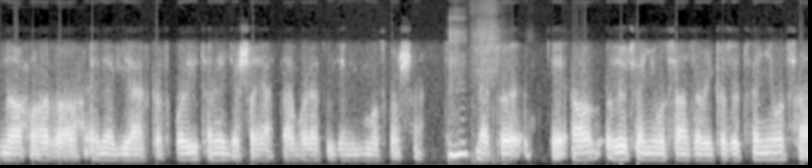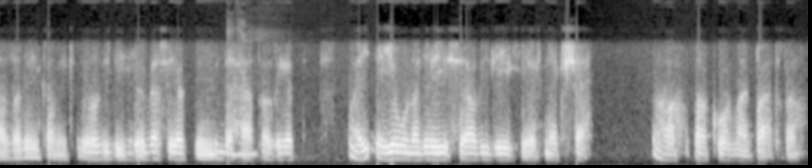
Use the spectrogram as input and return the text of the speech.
tudna arra energiákat fordítani, hogy a saját táborát ugyanígy mozgassa. Uh-huh. Mert az 58% az 58 százalék, amikről vidékről beszéltünk, de hát azért egy jó nagy része a vidékieknek se a, a kormánypártra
